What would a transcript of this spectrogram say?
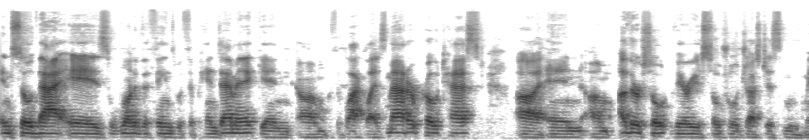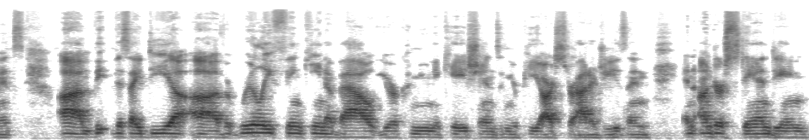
And so that is one of the things with the pandemic and um, with the Black Lives Matter protest uh, and um, other so various social justice movements. Um, the, this idea of really thinking about your communications and your PR strategies and and understanding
